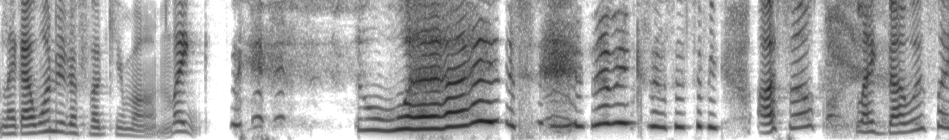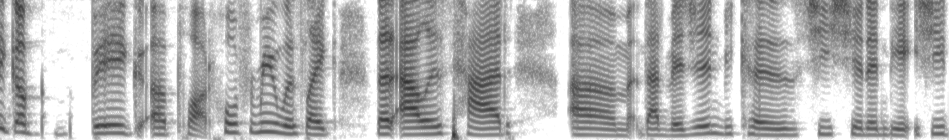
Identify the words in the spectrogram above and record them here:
like i wanted to fuck your mom like what that makes no sense to me. Also, like that was like a big uh, plot hole for me was like that Alice had um that vision because she shouldn't be she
